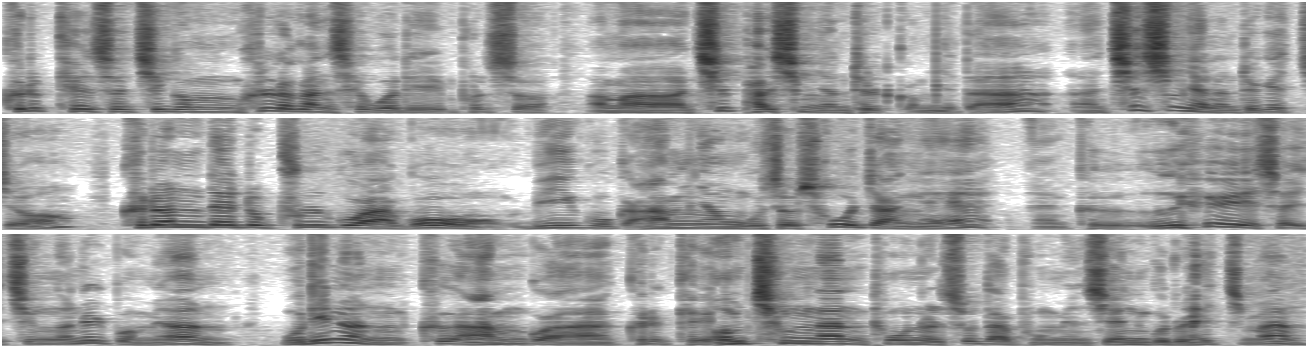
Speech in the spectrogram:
그렇게 해서 지금 흘러간 세월이 벌써 아마 7, 80년 될 겁니다. 70년은 아, 되겠죠. 그런데도 불구하고 미국 암연구소 소장의 그 의회에서의 증언을 보면 우리는 그 암과 그렇게 엄청난 돈을 쏟아부으면서 연구를 했지만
